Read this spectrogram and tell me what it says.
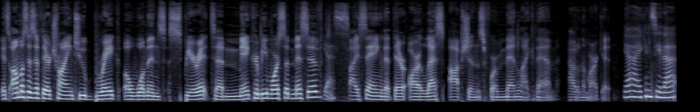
It's almost as if they're trying to break a woman's spirit to make her be more submissive yes. by saying that there are less options for men like them out in the market. Yeah, I can see that.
